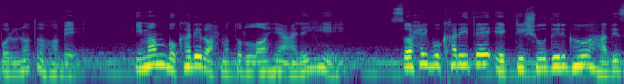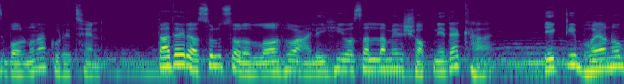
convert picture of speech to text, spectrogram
পরিণত হবে। ইমাম বুখারি রহমতুল্লাহ আলিহি সহি বুখারিতে একটি সুদীর্ঘ হাদিস বর্ণনা করেছেন। তাদের রসুল সাল আলিহি ওসাল্লামের স্বপ্নে দেখা একটি ভয়ানক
